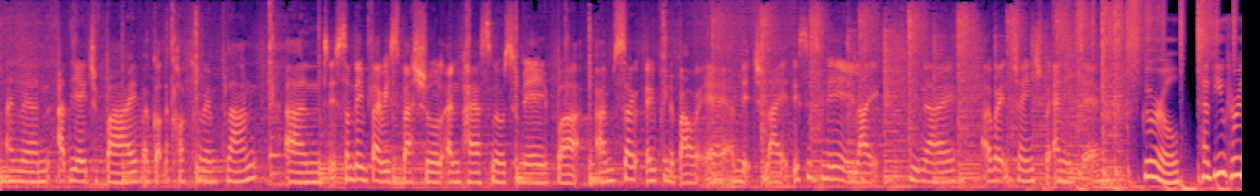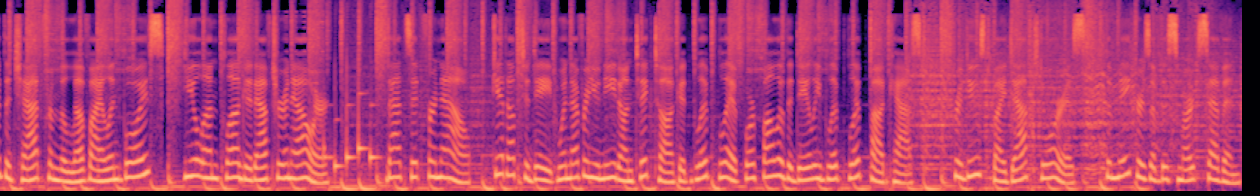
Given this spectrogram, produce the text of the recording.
and then at the age of five, I got the cochlear implant, and it's something very special and personal to me. But I'm so open about it. I'm literally like, this is me. Like, you know, I won't change for anything. Girl, have you heard the chat from the Love Island boys? You'll unplug it after an hour. That's it for now. Get up to date whenever you need on TikTok at Blip Blip or follow the Daily Blip Blip podcast. Produced by Daft Doris, the makers of the Smart 7.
